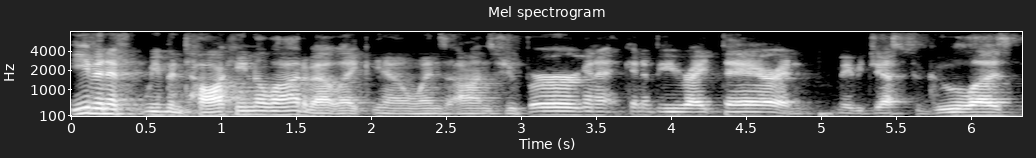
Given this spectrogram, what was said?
even if we've been talking a lot about like you know when's Jabeur gonna gonna be right there and maybe Jess Pegula's,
